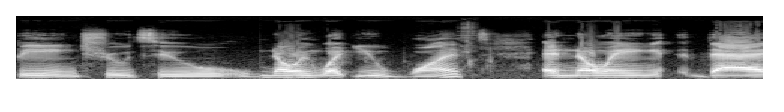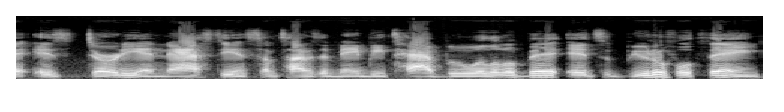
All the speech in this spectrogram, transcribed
being true to knowing what you want and knowing that it's dirty and nasty and sometimes it may be taboo a little bit, it's a beautiful thing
